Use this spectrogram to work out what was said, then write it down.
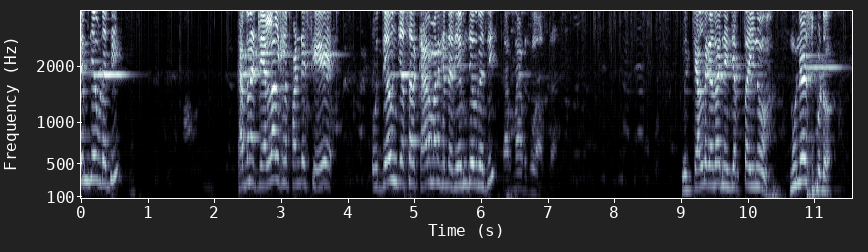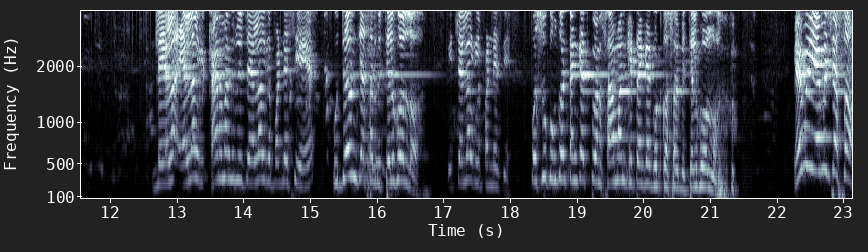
ఏమి దేవుడు అది? కదన ఇట్లా ఎల్లాలకి పండేసి ఓ దేవుని చేస్తారు కానమని కింద అది ఏం దేవుడు అది? మీకు తెలదు కదా నేను చెప్తా ఈయన మునేసుపుడు ఇట్లా ఎలా ఎల్లాలకి కానమని మీతో ఎల్లాలకి పండేసి దేవుని చేస్తారు మీ తెలుగు వాళ్ళు ఇట్లా ఎల్లాలకి పండేసి పశువు కుంకుమ టెంకాయ ఎత్తుకొని సామాన్కి టెంకాయ కొట్టుకొస్తారు మీ తెలుగు వాళ్ళు ఏమి ఏమి చేస్తాం?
